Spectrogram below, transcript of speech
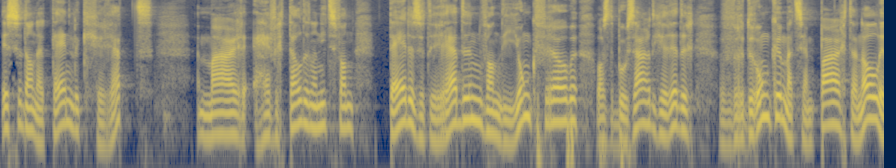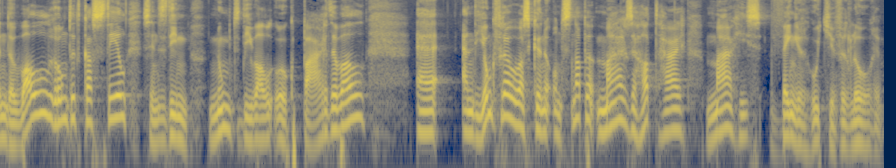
is ze dan uiteindelijk gered. Maar hij vertelde dan iets van Tijdens het redden van die jonkvrouwen was de boosaardige ridder verdronken met zijn paard en al in de wal rond het kasteel. Sindsdien noemt die wal ook paardenwal. Eh, en die jonkvrouw was kunnen ontsnappen, maar ze had haar magisch vingerhoedje verloren.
